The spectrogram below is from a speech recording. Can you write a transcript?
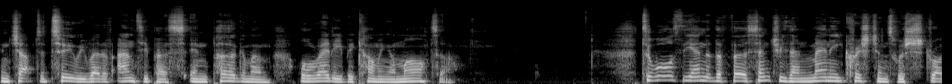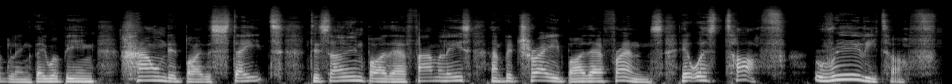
In chapter 2, we read of Antipas in Pergamum already becoming a martyr. Towards the end of the first century, then, many Christians were struggling. They were being hounded by the state, disowned by their families, and betrayed by their friends. It was tough, really tough.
